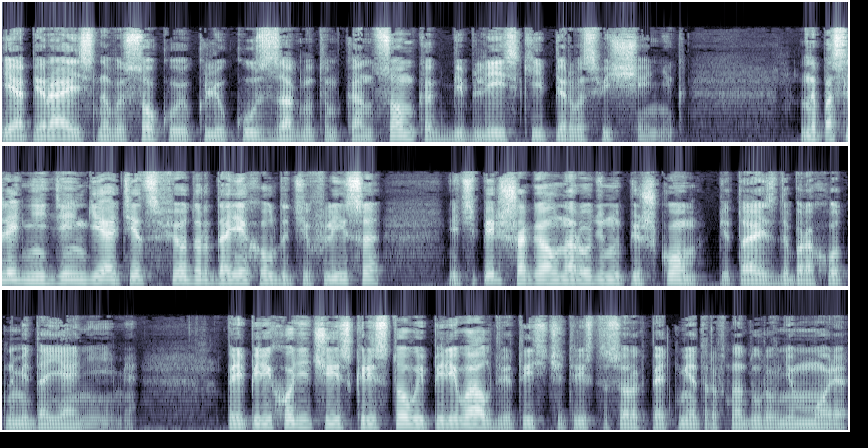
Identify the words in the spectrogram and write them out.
и опираясь на высокую клюку с загнутым концом, как библейский первосвященник. На последние деньги отец Федор доехал до Тифлиса и теперь шагал на родину пешком, питаясь доброхотными даяниями. При переходе через Крестовый перевал, 2345 метров над уровнем моря,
